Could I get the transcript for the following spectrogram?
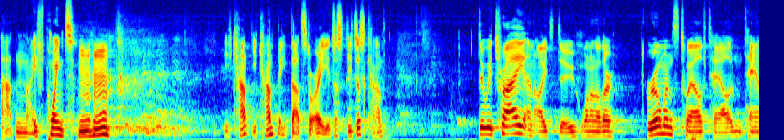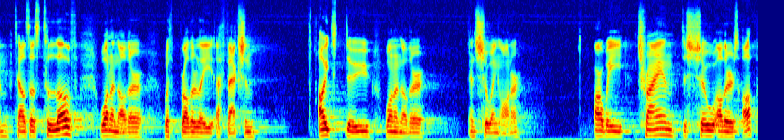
at knife point? Mm-hmm. you can't, you can't beat that story. You just, you just can't. Do we try and outdo one another? Romans 12 tell, 10 tells us to love one another with brotherly affection, outdo one another in showing honor. Are we trying to show others up?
